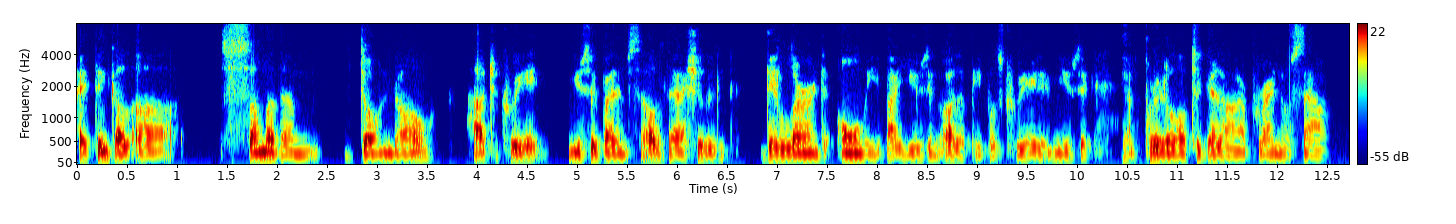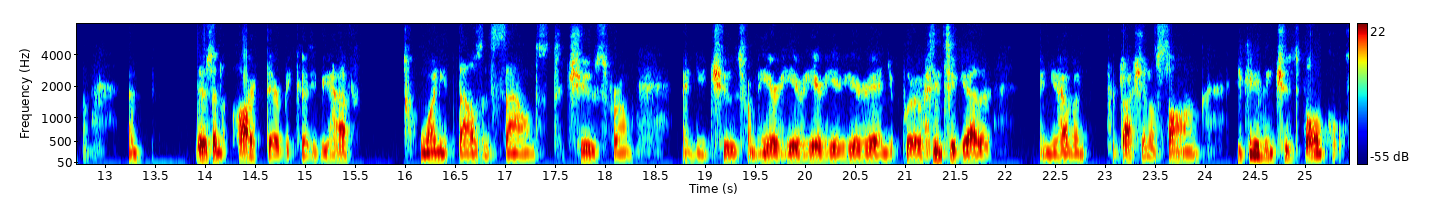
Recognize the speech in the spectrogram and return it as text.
I, think uh, some of them don't know how to create music by themselves. They actually they learned only by using other people's created music yeah. and put it all together on a brand new sound. And there's an art there because if you have twenty thousand sounds to choose from, and you choose from here, here, here, here, here, here, and you put everything together, and you have a production, a song, you can even choose vocals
